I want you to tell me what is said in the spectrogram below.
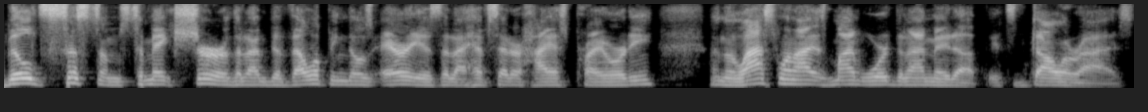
Build systems to make sure that I'm developing those areas that I have set are highest priority. And the last one is my word that I made up. It's dollarize.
